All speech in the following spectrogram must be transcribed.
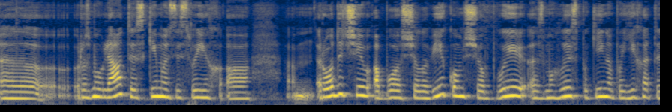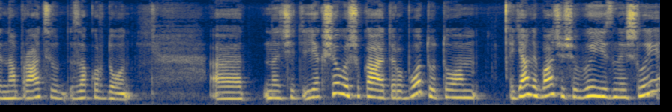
е, розмовляти з кимось зі своїх е, ем, родичів або з чоловіком, щоб ви змогли спокійно поїхати на працю за кордон. Е, Значить, якщо ви шукаєте роботу, то я не бачу, що ви її знайшли.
